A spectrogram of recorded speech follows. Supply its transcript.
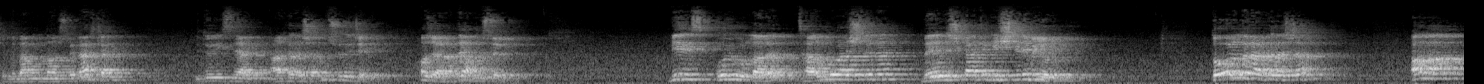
Şimdi ben bundan söylerken videoyu izleyen arkadaşlarımız şunu diyecek. Hoca herhalde yanlış söylüyor. Biz Uygurların tarımla uğraştığını ve ilişkate geçtiğini biliyorduk. Doğrudur arkadaşlar. Ama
